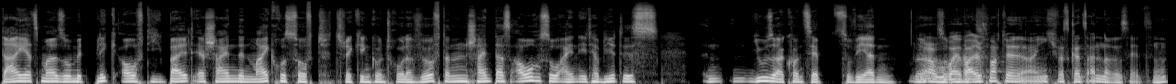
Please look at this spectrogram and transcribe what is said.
da jetzt mal so mit Blick auf die bald erscheinenden Microsoft Tracking Controller wirft, dann scheint das auch so ein etabliertes äh, User-Konzept zu werden. ne? Ja, Also wobei Valve macht ja eigentlich was ganz anderes jetzt, ne?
